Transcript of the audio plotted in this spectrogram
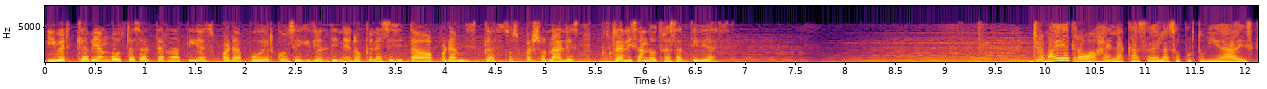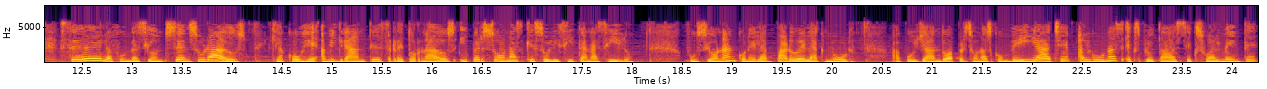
y ver que habían otras alternativas para poder conseguir el dinero que necesitaba para mis gastos personales realizando otras actividades. Yomaya trabaja en la Casa de las Oportunidades, sede de la Fundación Censurados, que acoge a migrantes, retornados y personas que solicitan asilo. Funcionan con el amparo del ACNUR, apoyando a personas con VIH, algunas explotadas sexualmente,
